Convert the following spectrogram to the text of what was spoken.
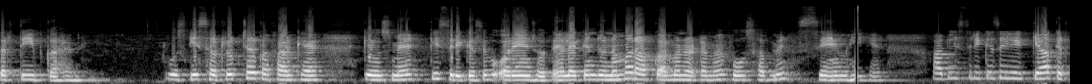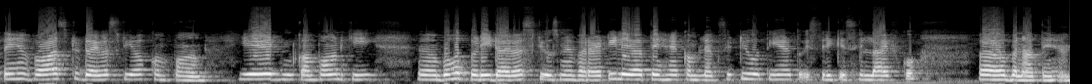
तरतीब का है। उसकी स्ट्रक्चर का फ़र्क है कि उसमें किस तरीके से वो अरेंज होते हैं। लेकिन जो नंबर ऑफ़ कार्बन आइटम है, वो सब में सेम ही है। अब इस तरीके से ये क्या करते हैं? वास्ट डाइवर्सिटी ऑफ़ कंपाउंड ये कंपाउंड की बहुत बड़ी डाइवर्सिटी उसमें वैरायटी ले आते हैं। कम्प्लेक्सिटी होती है तो इस तरीके से लाइफ को बनाते हैं।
